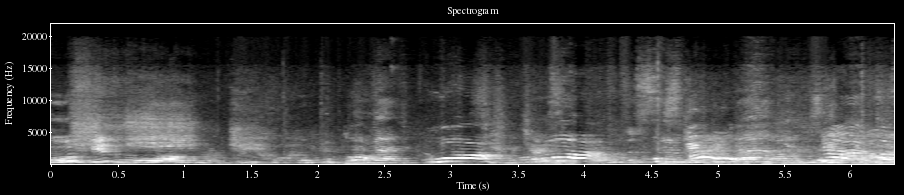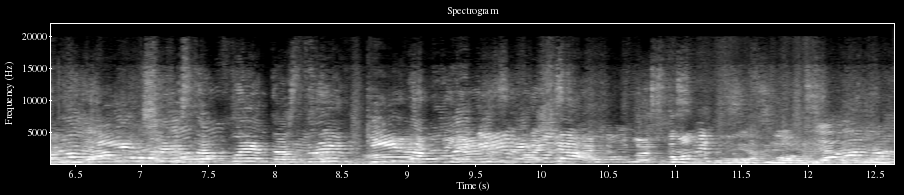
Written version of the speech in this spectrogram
у фітбол. Естафета.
